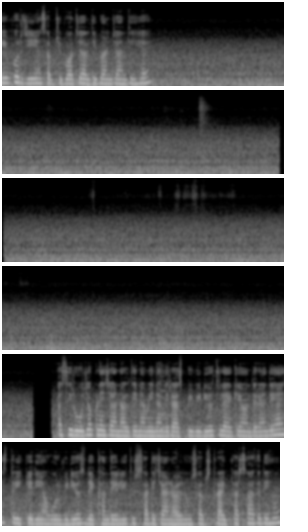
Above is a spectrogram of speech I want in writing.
ਇਹ ਭੁਰਜੀ ਜਾਂ ਸਬਜ਼ੀ ਬਹੁਤ ਜਲਦੀ ਬਣ ਜਾਂਦੀ ਹੈ। ਅਸੀਂ ਰੋਜ਼ ਆਪਣੇ ਚੈਨਲ ਤੇ ਨਵੀਂ-ਨਵੀਂ ਰੈਸਪੀ ਵੀਡੀਓਜ਼ ਲੈ ਕੇ ਆਉਂਦੇ ਰਹਿੰਦੇ ਹਾਂ। ਇਸ ਤਰੀਕੇ ਦੀਆਂ ਹੋਰ ਵੀਡੀਓਜ਼ ਦੇਖਣ ਦੇ ਲਈ ਤੁਸੀਂ ਸਾਡੇ ਚੈਨਲ ਨੂੰ ਸਬਸਕ੍ਰਾਈਬ ਕਰ ਸਕਦੇ ਹੋ।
